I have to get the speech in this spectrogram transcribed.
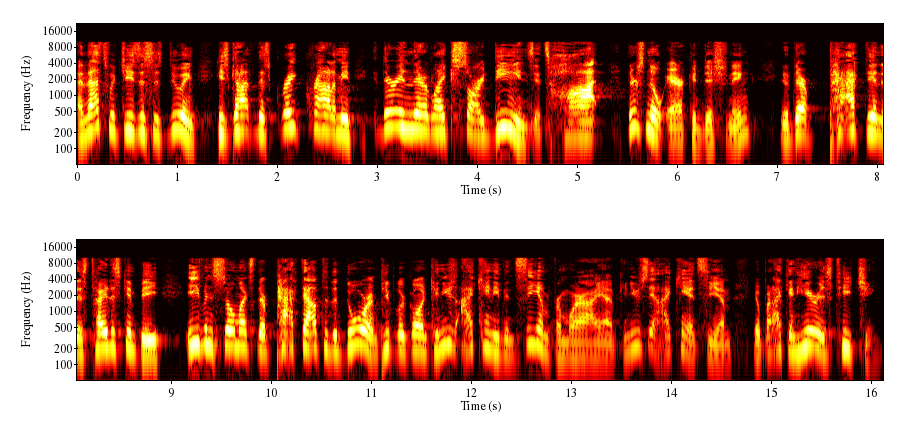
And that's what Jesus is doing. He's got this great crowd. I mean, they're in there like sardines. It's hot. There's no air conditioning. You know, they're packed in as tight as can be. Even so much they're packed out to the door, and people are going, "Can you? I can't even see him from where I am. Can you see? I can't see him, you know, but I can hear his teaching."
